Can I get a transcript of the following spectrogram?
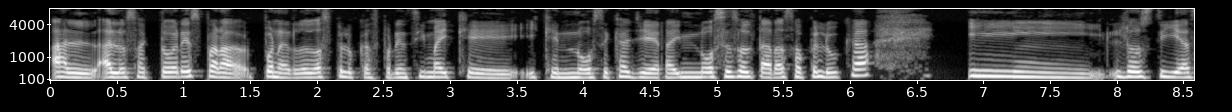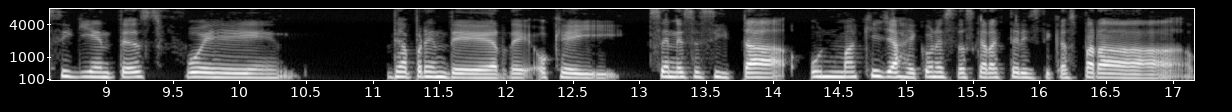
al, a los actores para ponerles las pelucas por encima y que, y que no se cayera y no se soltara esa peluca. Y los días siguientes fue de aprender de, ok, se necesita un maquillaje con estas características para,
